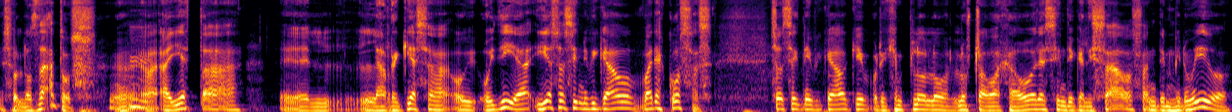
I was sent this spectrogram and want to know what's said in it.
son los datos. Mm. Ahí está la riqueza hoy, hoy, día y eso ha significado varias cosas. Eso ha significado que, por ejemplo, los, trabajadores sindicalizados han disminuido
